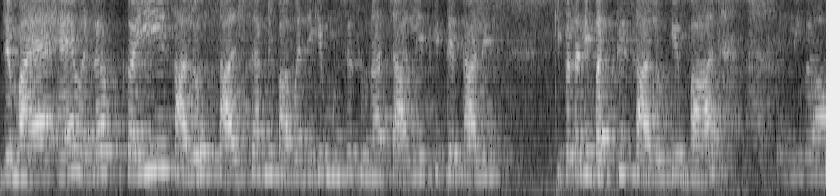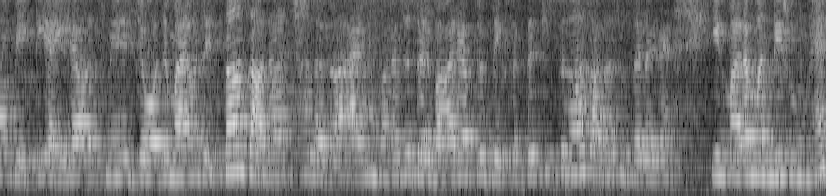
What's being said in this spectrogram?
जमाया है. मतलब कई सालों साल से अपने पापा जी के मुँह से सुना चालीस की तैतालीस की पता नहीं बत्तीस सालों के बाद बार कोई बेटी आई है और उसने जो जमाया मतलब इतना ज़्यादा अच्छा लगा। एंड हमारा जो दरबार है, आप लोग देख सकते हो, कितना ज़्यादा सुंदर लग रहा है। ये हमारा मंदिर रूम है।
